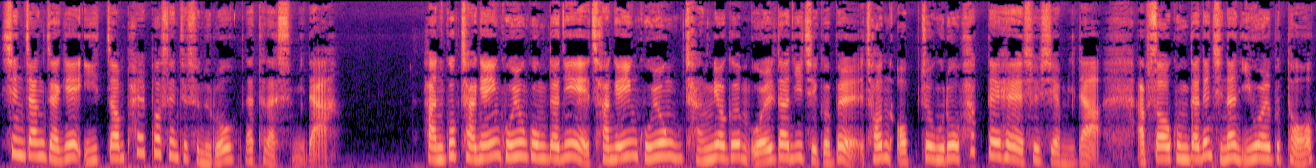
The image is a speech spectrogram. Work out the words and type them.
신장장애 2.8% 순으로 나타났습니다. 한국장애인 고용공단이 장애인 고용 장려금 월 단위 지급을 전 업종으로 확대해 실시합니다. 앞서 공단은 지난 2월부터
